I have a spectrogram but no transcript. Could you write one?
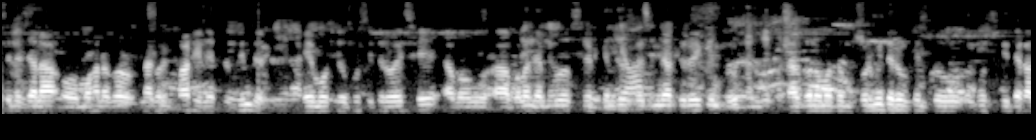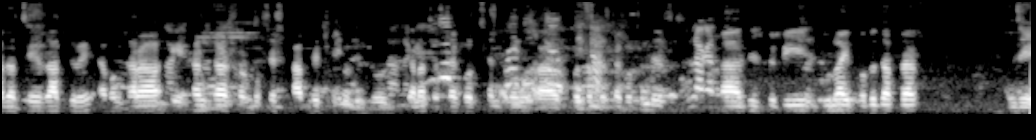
সিলেট জেলা ও মহানগর নাগরিক পার্টি নেতৃবৃন্দ এই মুহূর্তে উপস্থিত রয়েছে এবং বলা যায় পুরো সিলেট কেন্দ্রের সেমিনার জুড়ে কিন্তু গণমাধ্যম কর্মীদেরও কিন্তু উপস্থিতি দেখা যাচ্ছে রাত জুড়ে এবং তারা এখানকার সর্বশেষ আপডেট কিন্তু জানার চেষ্টা করছেন এবং চেষ্টা করছেন দেশব্যাপী জুলাই পদযাত্রার যে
